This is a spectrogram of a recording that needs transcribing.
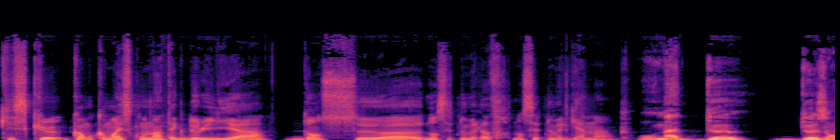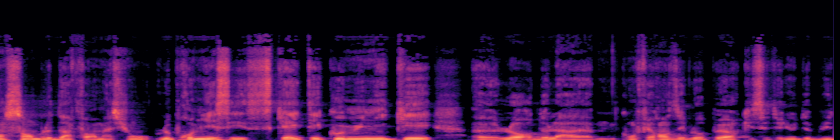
Qu'est-ce que comment est-ce qu'on intègre de l'IA dans ce, dans cette nouvelle offre, dans cette nouvelle gamme? On a deux deux ensembles d'informations. Le premier, c'est ce qui a été communiqué lors de la conférence développeur qui s'est tenue début,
